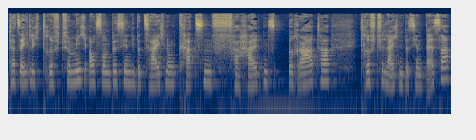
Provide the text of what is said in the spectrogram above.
tatsächlich trifft für mich auch so ein bisschen die Bezeichnung Katzenverhaltensberater, trifft vielleicht ein bisschen besser,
